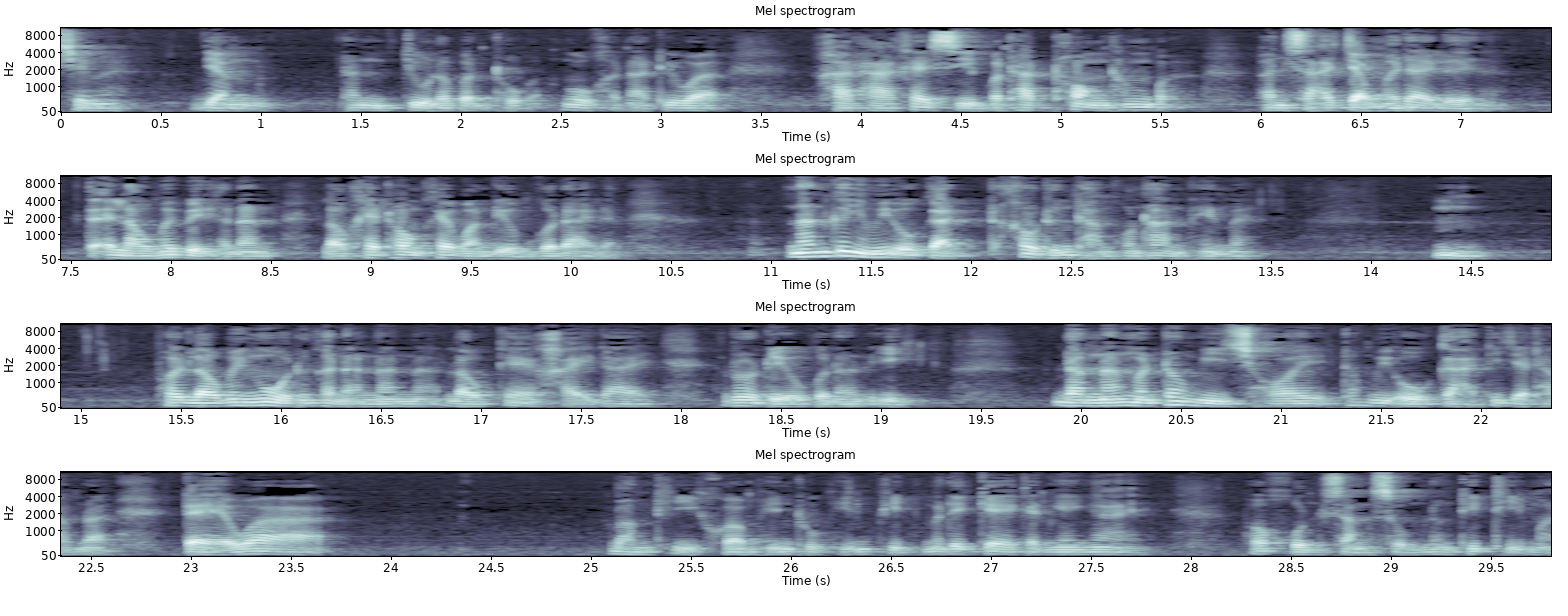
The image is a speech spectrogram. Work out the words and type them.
ใช่ไหมอย่างท่านจุลบรรทกโง่ขนาดที่ว่า คาถาแค่สี่บรรทัดท่องทั้งพรรษาจำไม่ได้เลยนะแต่เราไม่เป็นขนาดนั้น เราแค่ท่องแค่วันเดียวมันก็ได้แล้วนั้นก็ยังมีโอกาสเข้าถึงธรรมของท่านเห็นไหมอืมพอเราไม่โง่ถึงขนาดนั้นนะเราแก้ไขได้รวดเร็วกว่านั้นอีก ดังนั้นมันต้องมีช้อยต้องมีโอกาสที่จะทำได้ แต่ว่าบางทีความเห็นถูกเห็นผิดไม่ได้แก้กันง่าย ๆ เพราะคนสั่งสมเรื่องทิฏฐิมา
